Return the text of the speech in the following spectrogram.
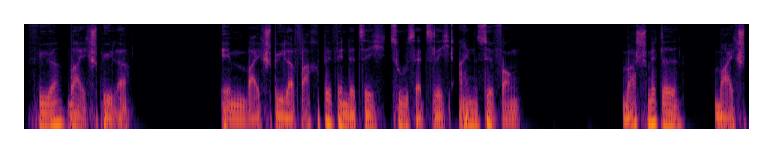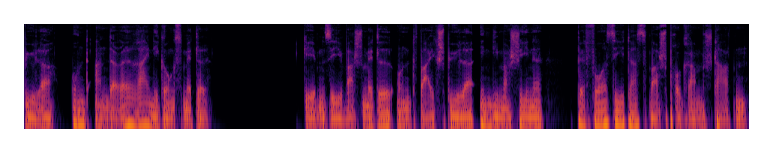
für Weichspüler. Im Weichspülerfach befindet sich zusätzlich ein Siphon. Waschmittel, Weichspüler und andere Reinigungsmittel. Geben Sie Waschmittel und Weichspüler in die Maschine, bevor Sie das Waschprogramm starten.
